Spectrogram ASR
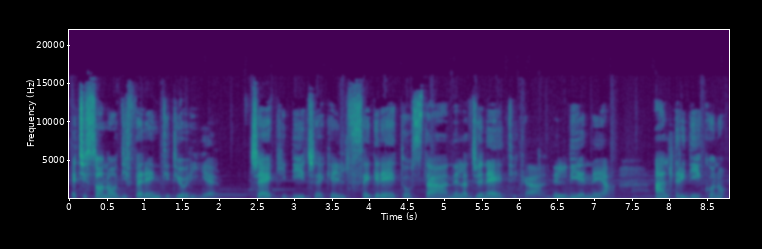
e ci sono differenti teorie. C'è chi dice che il segreto sta nella genetica, nel DNA, altri dicono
